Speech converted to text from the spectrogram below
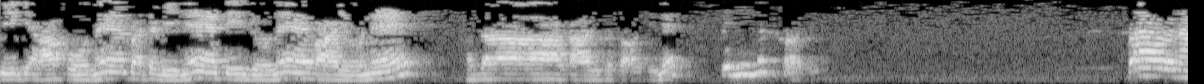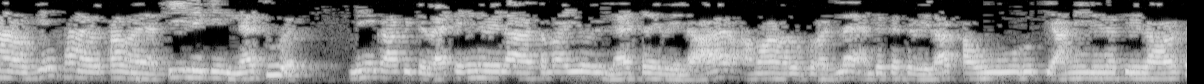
මේකේ ආපෝ නැහැ, බටවි නැහැ, තේජෝ නැහැ, වායෝ නැහැ. සදාකාලික පවතින දෙන්නක් පවතින. භාවනාවකින් තමයි සීලකින් නැතුව මේක අපිට වැටෙන වෙලාව තමයි ওই ලැට වෙලා අමාරුක වැඩලා ඇඳකට වෙලා කවුරුත් යන්නේ නැති වෙලාවට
